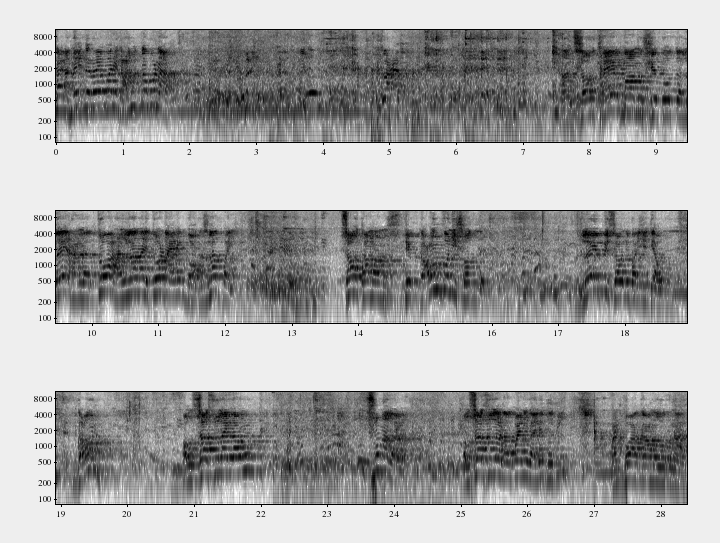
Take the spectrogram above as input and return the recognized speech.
काय नाही तर रविवारी घालूच नको ना. कोणा आणि चौथा एक माणूस येतो तर लय हाणला. तो हाणला नाही तो डायरेक्ट बॉक्सलाच पाहिजे. चौथा माणूस. ते गाऊन कोणी शोधलं? लय पिसवली पाहिजे त्या गाऊन? अहो सासूलाही गाऊन सुनालाही. अहो सासू झाडाला पाणी घालीत होती आणि पोहा कामावरून आला.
